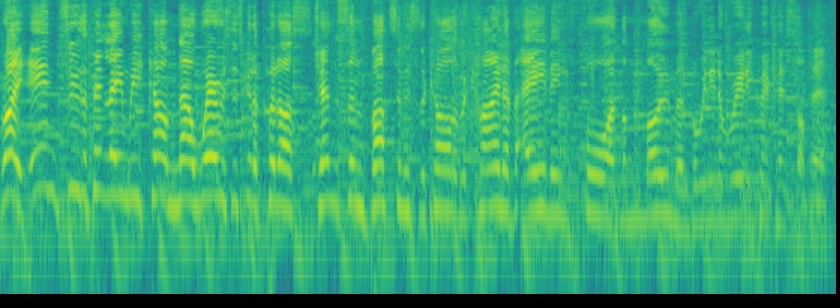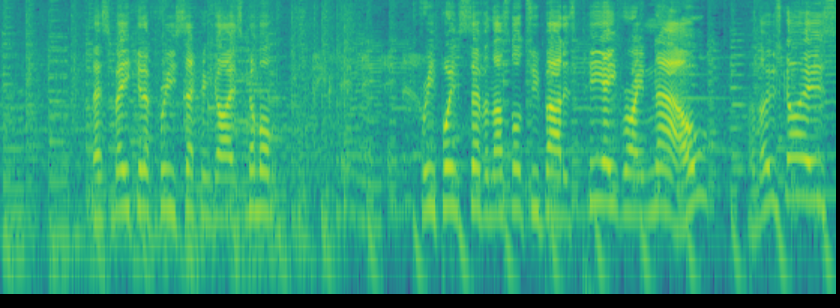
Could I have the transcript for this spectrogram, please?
Right, into the pit lane we come. Now, where is this going to put us? Jenson Button is the car that we're kind of aiming for at the moment, but we need a really quick pit stop here. Let's make it a three second, guys. Come on. 3.7, that's not too bad. It's P8 right now. And those guys,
